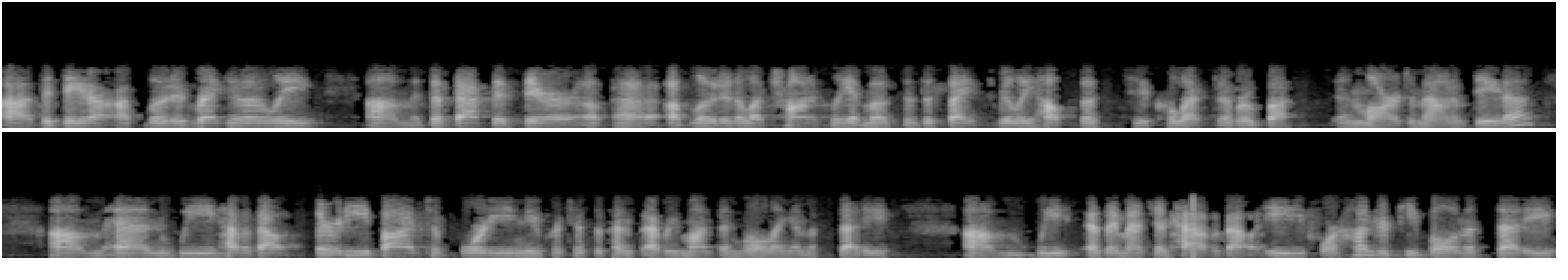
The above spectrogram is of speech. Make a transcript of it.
Uh, the data uploaded regularly. Um, the fact that they're uh, uploaded electronically at most of the sites really helps us to collect a robust and large amount of data. Um, and we have about 35 to 40 new participants every month enrolling in the study. Um, we, as I mentioned, have about 8,400 people in the study,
